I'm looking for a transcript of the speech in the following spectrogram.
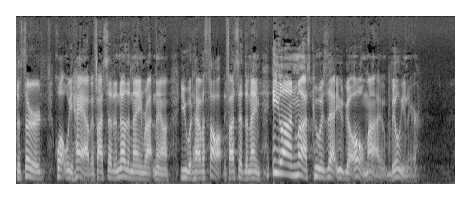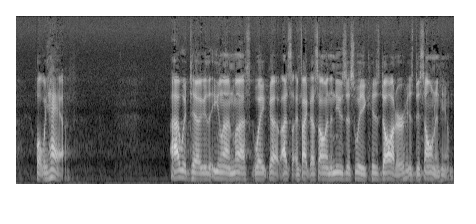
The third, what we have. If I said another name right now, you would have a thought. If I said the name Elon Musk, who is that? You'd go, oh my, billionaire. What we have. I would tell you that Elon Musk wake up. I, in fact, I saw in the news this week his daughter is disowning him.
